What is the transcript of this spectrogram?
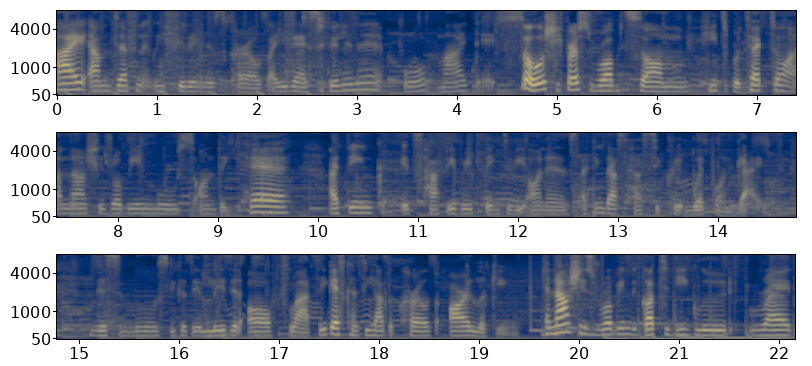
I am definitely feeling these curls are you guys feeling it? Oh my days. So she first rubbed some heat protector and now she's rubbing mousse on the hair. I think it's her favorite thing to be honest. I think that's her secret weapon guys this mousse because it lays it all flat. So you guys can see how the curls are looking. And now she's rubbing the Got2b Glued right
